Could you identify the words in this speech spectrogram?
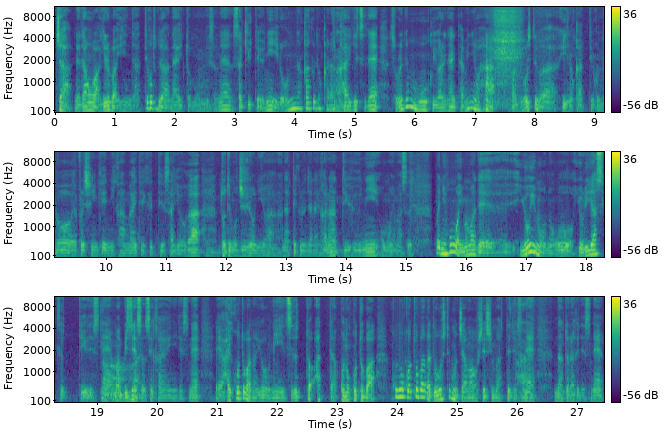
じゃあ値段を上げればいいんだってことではないと思うんですよね、さっき言ったようにいろんな角度から会議室でそれでも文句言われないためには、まあ、どうしてはいいのかっていうことをやっぱり真剣に考えていくっていう作業がとても重要にはなってくるんじゃないかなっていうふうに思います。やっぱり日本は今まで良いものをより安くっていうですねまあ、ビジネスの世界にですね、えー合言葉のようにずっとあったこの言葉この言葉がどうしても邪魔をしてしまってですね、はい。なんとなくですね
